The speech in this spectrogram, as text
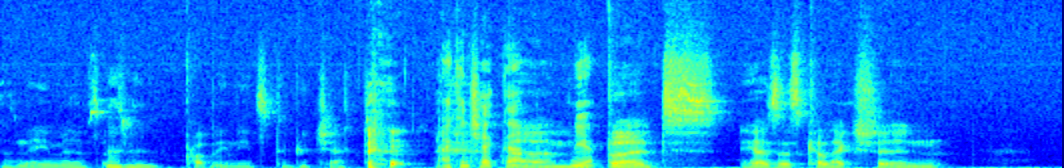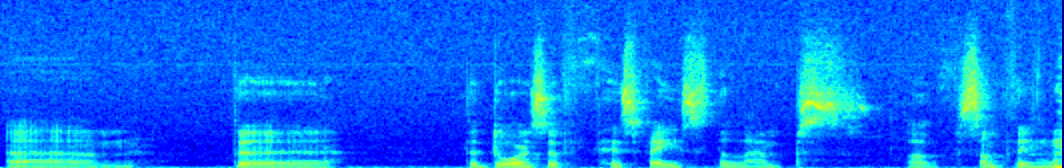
his name is. Mhm. probably needs to be checked. I can check that. um, yep. But he has this collection, um, the the doors of his face, the lamps of something.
